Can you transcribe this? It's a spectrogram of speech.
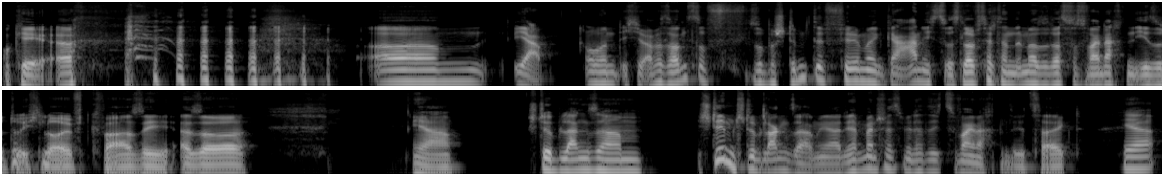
okay. Äh, ähm, ja. Und ich, aber sonst so, so bestimmte Filme gar nicht so. Es läuft halt dann immer so, dass das Weihnachten eh so durchläuft, quasi. Also, ja. Stirb langsam. Stimmt, stimmt langsam, ja. Den hat meine Schwester mir tatsächlich zu Weihnachten gezeigt. Ja.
